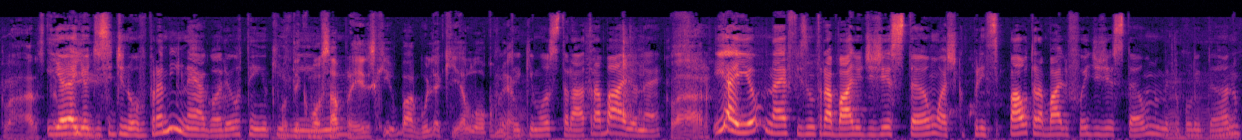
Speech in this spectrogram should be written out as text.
Claro. E também. aí eu disse de novo pra mim, né? Agora eu tenho que Vou vir. ter que mostrar pra eles que o bagulho aqui é louco Vou mesmo. ter que mostrar trabalho, né? Claro. E aí eu, né, fiz um trabalho de gestão, acho que o principal trabalho foi de gestão no Metropolitano.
